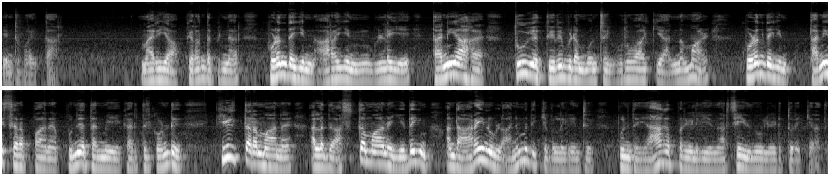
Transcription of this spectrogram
என்று உரைத்தார். மரியா பிறந்த பின்னர் குழந்தையின் அறையின் உள்ளேயே தனியாக தூய திருவிடம் ஒன்றை உருவாக்கிய அன்னம்மாள் குழந்தையின் தனி சிறப்பான புனிதத்தன்மையை கருத்தில் கொண்டு கீழ்த்தரமான அல்லது அசுத்தமான எதையும் அந்த அறையினுள் அனுமதிக்கவில்லை என்று புனித யாகப்பர் எழுதிய நற்செய்தி நூல் எடுத்துரைக்கிறது.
